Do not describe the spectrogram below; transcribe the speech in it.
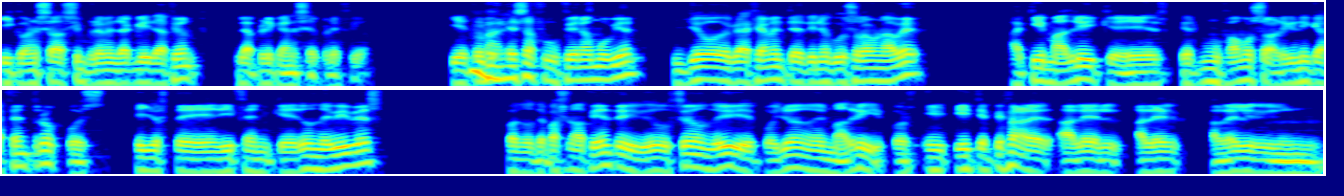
Y con esa simplemente acreditación le aplican ese precio. Y entonces esa funciona muy bien. Yo, desgraciadamente, he tenido que usarla una vez. Aquí en Madrid, que es, que es muy famosa la clínica centro, pues ellos te dicen que dónde vives cuando te pasa un accidente y ¿usted dónde vive? Pues yo en Madrid. Pues, y, te empiezan a leer, a leer, a leer,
